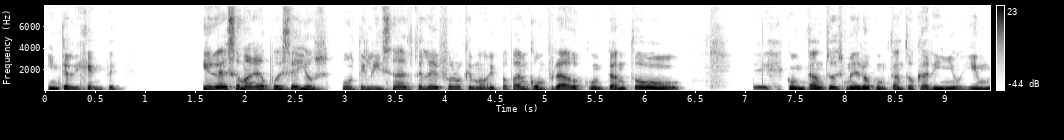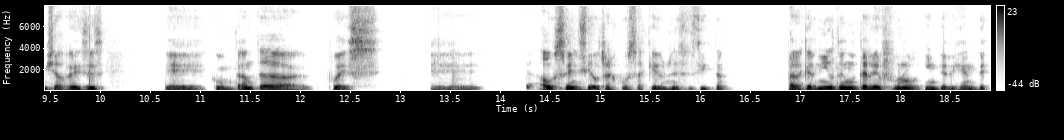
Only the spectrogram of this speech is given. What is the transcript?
inteligente y de esa manera, pues ellos utilizan el teléfono que mamá y papá han comprado con tanto, eh, con tanto esmero, con tanto cariño y muchas veces eh, con tanta, pues, ausencia de otras cosas que ellos necesitan para que el niño tenga un teléfono inteligente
